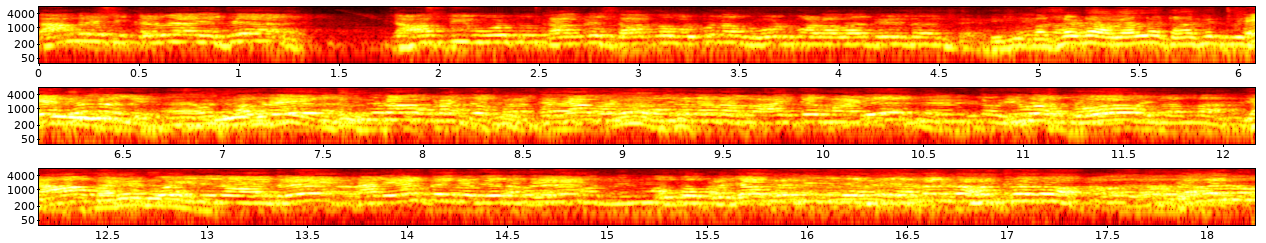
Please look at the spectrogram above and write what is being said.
ಕಾಂಗ್ರೆಸ್ ಕಡಿಮೆ ಆಗೈತೆ ಜಾಸ್ತಿ ಓಟು ಕಾಂಗ್ರೆಸ್ ಹಾಕೋಬೇಕು ನಾವು ರೋಡ್ ಮಾಡಲ್ಲ ಅಂತ ಹೇಳಿದಂತೆ ಬಸಡ ಅವೆಲ್ಲ ಟ್ರಾಫಿಕ್ ಆಯ್ಕೆ ಮಾಡಿ ಇವತ್ತು ಯಾವ ಹೋಗಿದ್ದೀನೋ ಅಂದ್ರೆ ನಾನು ಹೇಳ್ತಾ ಇರೋದು ಏನಂದ್ರೆ ಒಬ್ಬ ಪ್ರಜಾಪ್ರತಿನಿಧಿ ಅಂದ್ರೆ ಎಲ್ಲರಿಗೂ ಹಾಕೋದು ಎಲ್ಲರಿಗೂ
